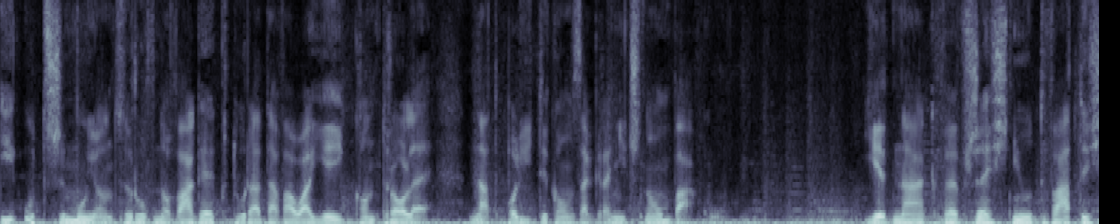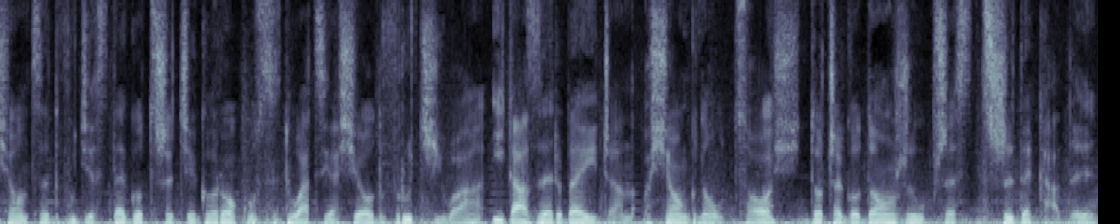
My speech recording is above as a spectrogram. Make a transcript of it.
i utrzymując równowagę, która dawała jej kontrolę nad polityką zagraniczną Baku. Jednak we wrześniu 2023 roku sytuacja się odwróciła i Azerbejdżan osiągnął coś, do czego dążył przez trzy dekady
